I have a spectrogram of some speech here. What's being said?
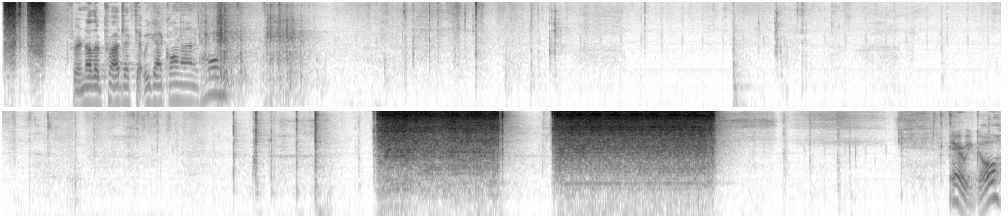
for another project that we got going on at home. Go.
